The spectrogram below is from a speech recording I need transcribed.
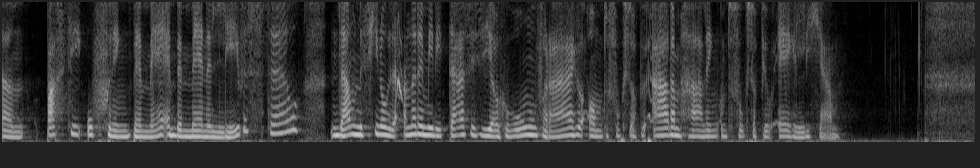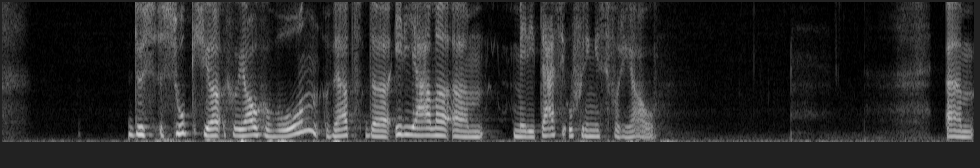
Um, past die oefening bij mij en bij mijn levensstijl? Dan misschien nog de andere meditaties die jou gewoon vragen om te focussen op je ademhaling, om te focussen op jouw eigen lichaam. Dus zoek je, jou gewoon wat de ideale um, meditatieoefening is voor jou. Um,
